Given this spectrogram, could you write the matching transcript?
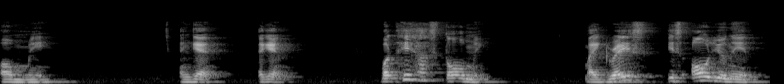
on me. Again, again. But he has told me, My grace is all you need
